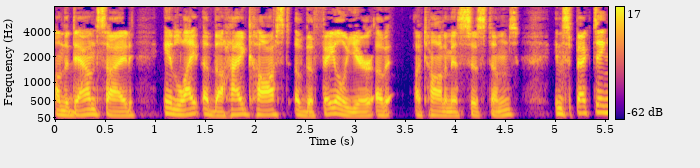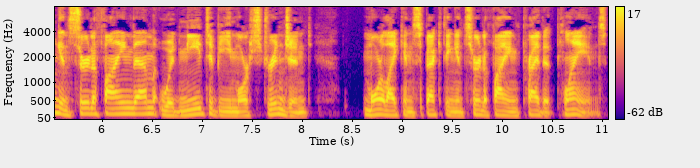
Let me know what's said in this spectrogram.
On the downside, in light of the high cost of the failure of autonomous systems, inspecting and certifying them would need to be more stringent more like inspecting and certifying private planes,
